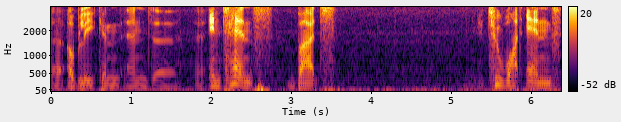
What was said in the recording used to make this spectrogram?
Uh, oblique and, and uh, intense, but to what end?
